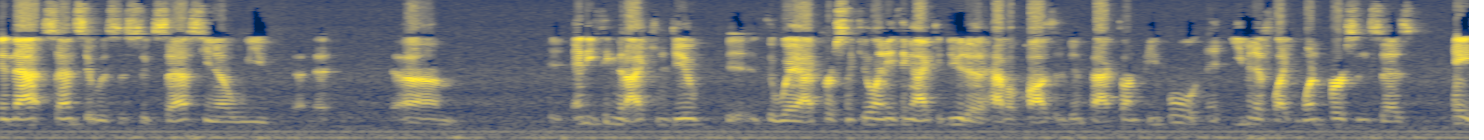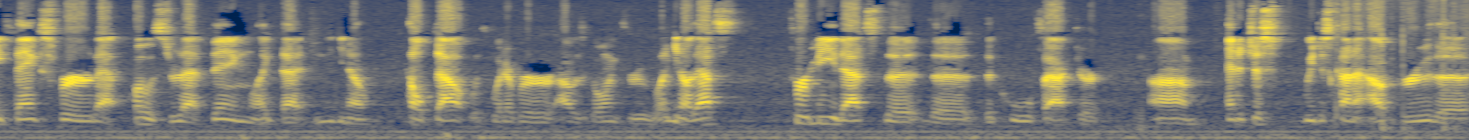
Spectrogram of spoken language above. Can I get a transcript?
in that sense, it was a success. You know, we, uh, um, anything that I can do, the way I personally feel, anything I can do to have a positive impact on people, even if like one person says, "Hey, thanks for that post or that thing," like that, you know, helped out with whatever I was going through. Like, you know, that's for me, that's the the the cool factor. Um, and it just we just kind of outgrew the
